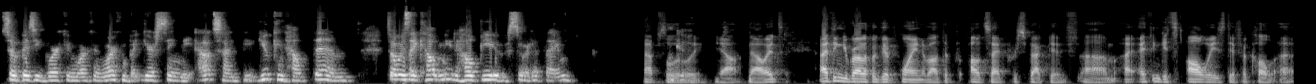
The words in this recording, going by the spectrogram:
so busy working, working, working, but you're seeing the outside view, you can help them. It's always like, help me to help you sort of thing. Absolutely. Okay. Yeah. No, it's, I think you brought up a good point about the outside perspective. Um, I, I, think it's always difficult. Uh,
